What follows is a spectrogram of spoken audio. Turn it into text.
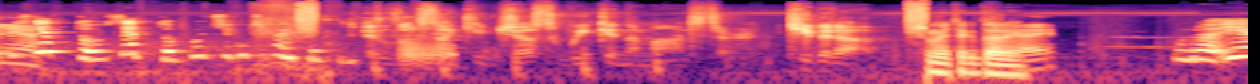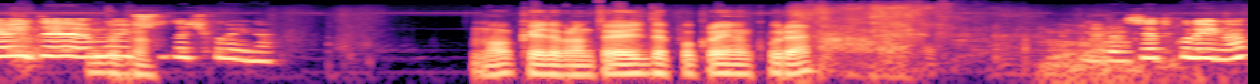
Zjeb to, zjeb to, poczekaj, czekajcie. It looks like you just weakened the monster. Keep it up. Trzymaj tak dalej. Okej. Dobra, ja idę mu Dobra. jeszcze dać kolejne. No okej, dobra, no to ja idę po kolejną kurę. Dobra, zjadł kolejne.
